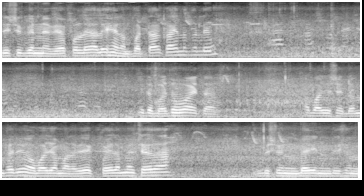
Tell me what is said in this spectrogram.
દિશુબેનને વેફર લેવા લઈએ ને બટાકા નથી લેવું. એ તો બધું હોય તાર. આ બાજુ છે ડમફેરી આ બાજુ અમારા એક ભાઈ રમે છે દિશુન બેન દિશુન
